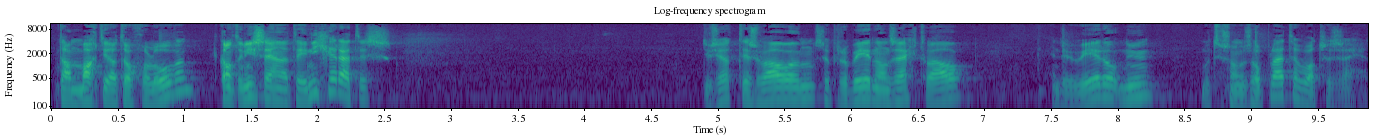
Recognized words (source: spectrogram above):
dan mag hij dat toch geloven? Je kan toch niet zeggen dat hij niet gered is? Dus ja, het is wel een, ze proberen ons echt wel in de wereld nu moeten we soms opletten wat we zeggen.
